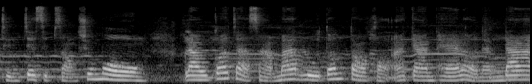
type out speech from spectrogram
48-72 ชั่วโมง เราก็จะสามารถรู้ต้นตอของอาการแพ้เหล่านั้นได้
